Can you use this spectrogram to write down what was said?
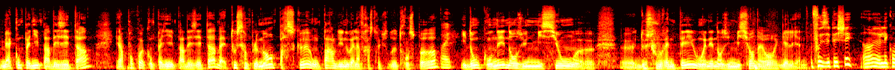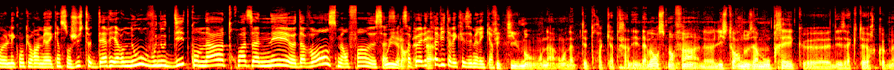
mais accompagné par des États. Et alors pourquoi accompagné par des États? Ben, Tout simplement parce qu'on parle d'une nouvelle infrastructure de transport. Et donc on est dans une mission euh, euh, de souveraineté ou on est dans une mission d'aéro régalienne. Il faut se dépêcher. Hein. Les, les, concurrents américains sont juste derrière nous. Vous nous dites qu'on a trois années euh, d'avance, mais enfin, ça, ça, peut aller très vite avec les Américains. Effectivement, on a, on a peut-être trois, quatre années d'avance, mais enfin, l'histoire nous a montré que des acteurs comme,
